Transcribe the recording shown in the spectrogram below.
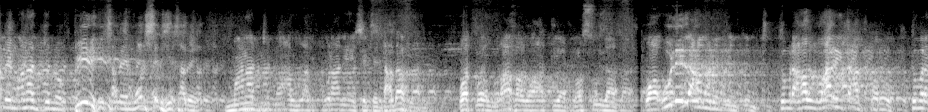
হিসাবে মানার জন্য পীর হিসাবে মোর্শেদ হিসাবে মানার জন্য আল্লাহর কোরআনে এসেছে দাদা তোমরা আল্লাহর ইতাআত করো তোমরা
